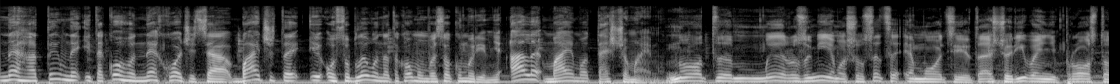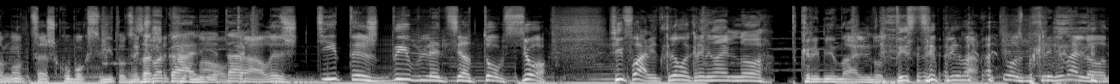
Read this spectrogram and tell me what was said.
негативне і такого не хочеться бачити, і особливо на такому високому рівні. Але маємо те, що маємо. Ну от е, ми розуміємо, що все це емоції, та що рівень просто ну це ж кубок світу, це чвертьфінал, так. Та, але ж діти ж дивляться, то все. ФІФА відкрила кримінально. Кримінальну дисциплінар. Хотілося б кримінальну,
